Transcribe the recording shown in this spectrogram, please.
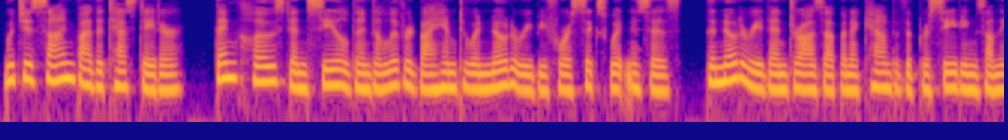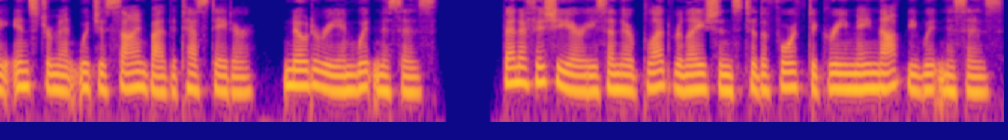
which is signed by the testator, then closed and sealed and delivered by him to a notary before six witnesses. The notary then draws up an account of the proceedings on the instrument which is signed by the testator, notary, and witnesses. Beneficiaries and their blood relations to the fourth degree may not be witnesses.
